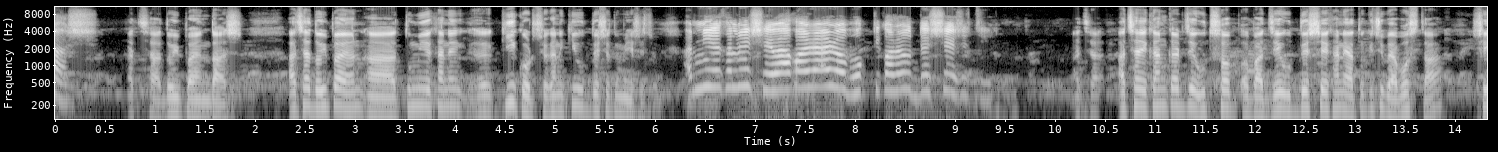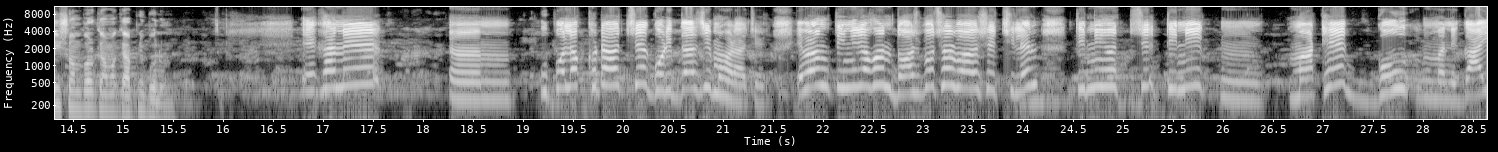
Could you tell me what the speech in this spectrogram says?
দাস। আচ্ছা দৈপায়ন দাস। আচ্ছা দৈপায়ন তুমি এখানে কি করছ? এখানে কি উদ্দেশ্যে তুমি এসেছ? আমি এখানে সেবা করার ও ভক্তি করার উদ্দেশ্যে এসেছি। আচ্ছা আচ্ছা এখানকার যে উৎসব বা যে উদ্দেশ্যে এখানে এত কিছু ব্যবস্থা সেই সম্পর্কে আমাকে আপনি বলুন। এখানে উপলক্ষটা হচ্ছে গরিবদাসজি মহারাজের। এবং তিনি যখন দশ বছর বয়সের ছিলেন তিনি হচ্ছে তিনি মাঠে গৌ মানে গাই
